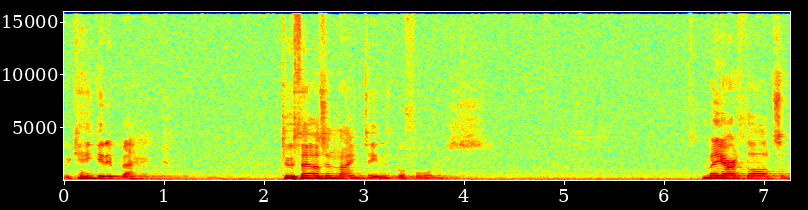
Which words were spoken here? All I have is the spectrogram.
We can't get it back. 2019 is before us. May our thoughts and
